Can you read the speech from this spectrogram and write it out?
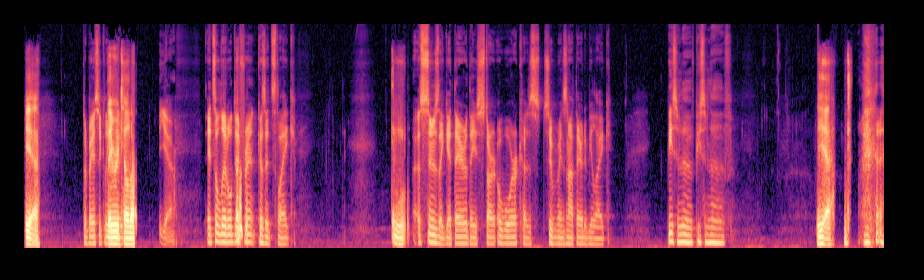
Yeah. they're basically They retell that. Yeah, it's a little different because it's like And as soon as they get there, they start a war because Superman's not there to be like, peace and love, peace and love. Yeah.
